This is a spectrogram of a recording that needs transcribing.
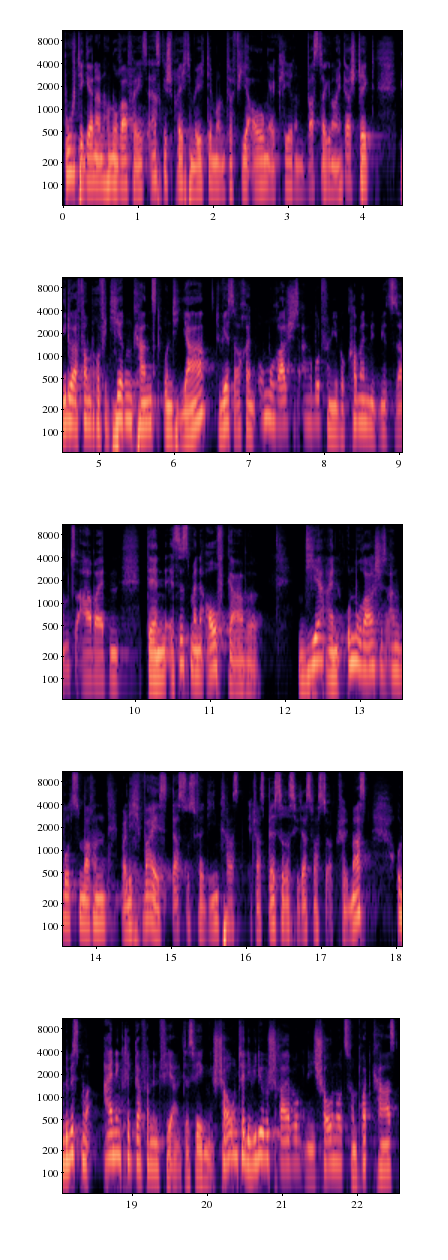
buch dir gerne ein honorarfreies Erstgespräch, dann werde ich dir mal unter vier Augen erklären, was da genau hintersteckt, wie du davon profitieren kannst. Und ja, du wirst auch ein unmoralisches Angebot von mir bekommen, mit mir zusammenzuarbeiten, denn es ist meine Aufgabe, dir ein unmoralisches Angebot zu machen, weil ich weiß, dass du es verdient hast, etwas Besseres wie das, was du aktuell machst. Und du bist nur einen Klick davon entfernt. Deswegen schau unter die Videobeschreibung in die Show Notes vom Podcast,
